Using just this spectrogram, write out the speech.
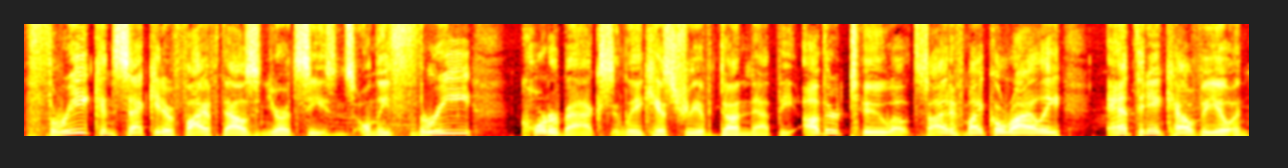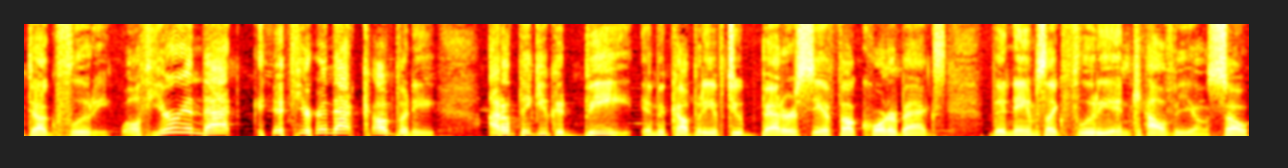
three consecutive 5,000 yard seasons. Only three quarterbacks in league history have done that. The other two, outside of Michael Reilly, Anthony Calvillo and Doug Flutie. Well, if you're in that if you're in that company, I don't think you could be in the company of two better CFL quarterbacks than names like Flutie and Calvillo. So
